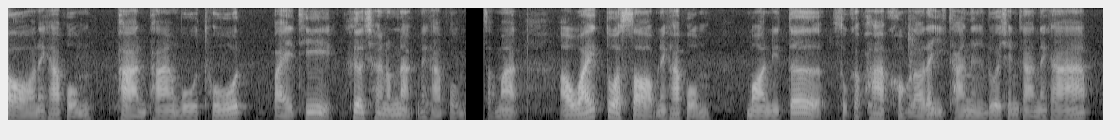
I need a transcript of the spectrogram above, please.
ต่อนะครับผมผ่านทางบลูทูธไปที่เครื่องชั่งน้ำหนักนะครับผมสามารถเอาไว้ตรวจสอบนะครับผมมอนิเตอร์สุขภาพของเราได้อีกทางหนึ่งด้วยเช่นกันนะครับ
